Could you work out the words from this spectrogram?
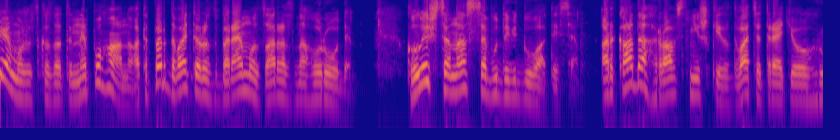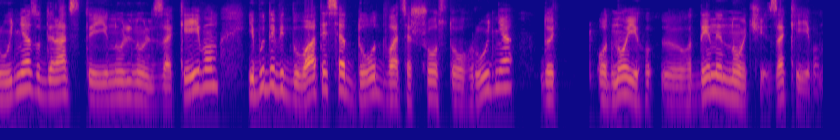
я можу сказати, непогано. А тепер давайте розберемо зараз нагороди. Коли ж це нас все буде відбуватися? Аркада грав сніжки з 23 грудня з 11.00 за Києвом і буде відбуватися до 26 грудня до 1 години ночі за Києвом.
